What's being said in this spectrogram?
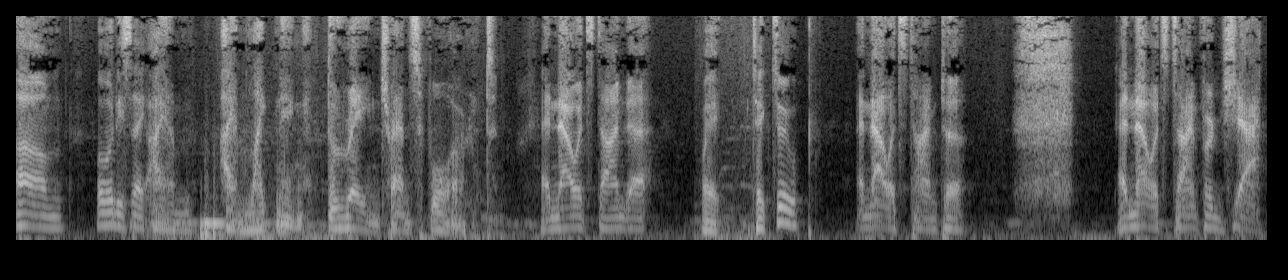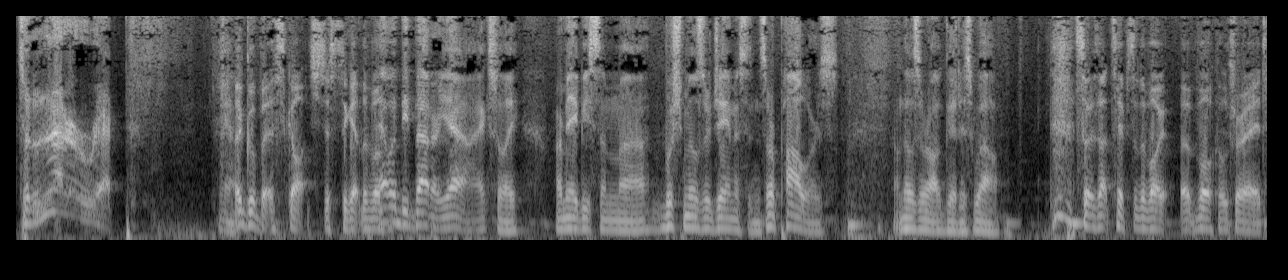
Um, what would he say? I am, I am lightning, the rain transformed. And now it's time to, wait, take two. And now it's time to, and now it's time for Jack to let her rip. A good bit of scotch just to get the vocal. That would be better, yeah, actually. Or maybe some uh, Bushmills or Jamesons or Powers. And those are all good as well. so is that tips of the vo- uh, vocal trade?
